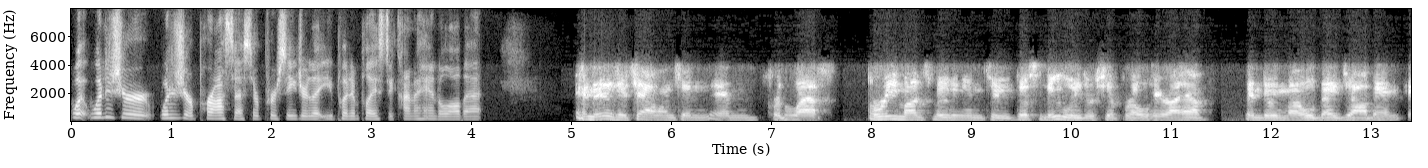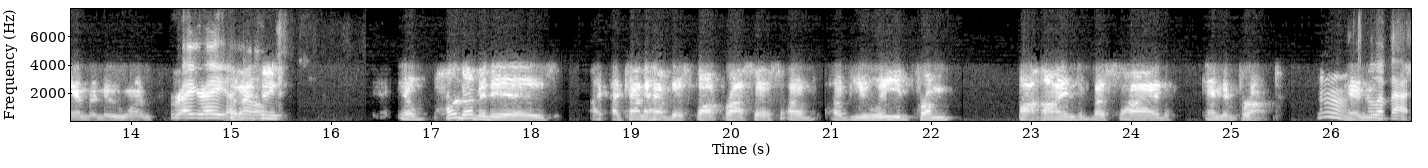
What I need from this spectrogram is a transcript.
What what is your what is your process or procedure that you put in place to kind of handle all that? And it is a challenge and and for the last three months moving into this new leadership role here i have been doing my old day job and and the new one. Right right but i, I think you know part of it is I, I kind of have this thought process of, of you lead from behind, beside, and in front. Mm, and I love that.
